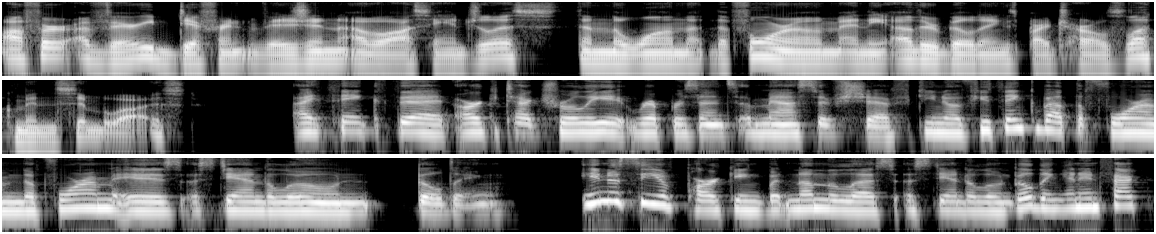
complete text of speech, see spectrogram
offer a very different vision of Los Angeles than the one that the Forum and the other buildings by Charles Luckman symbolized. I think that architecturally it represents a massive shift. You know, if you think about the Forum, the Forum is a standalone building in a sea of parking, but nonetheless a standalone building. And in fact,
